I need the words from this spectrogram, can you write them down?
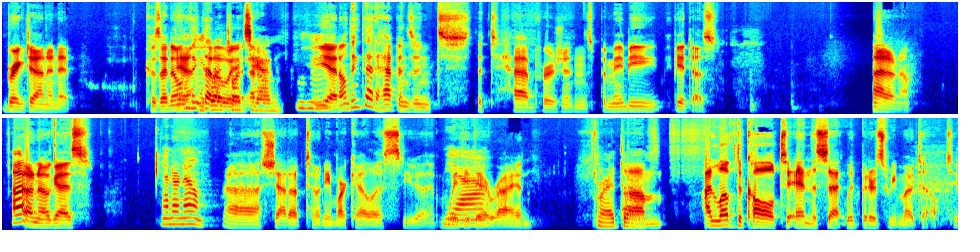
breakdown in it because I don't Yeah. think that always, I the don't- end. Mhm. yeah I don't think that happens in t- the tab versions, but maybe maybe it does. I don't know. I don't know, guys. I don't know. uh, shout out Tony Markellis. You, uh, I'm with you Yeah. there, Ryan. Right there. Um, I love the call to end the set with Bittersweet Motel too.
